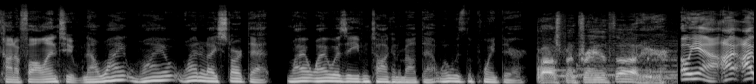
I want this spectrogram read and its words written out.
kind of fall into. Now, why why why did I start that? Why why was I even talking about that? What was the point there? Lost my train of thought here. Oh yeah, I,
